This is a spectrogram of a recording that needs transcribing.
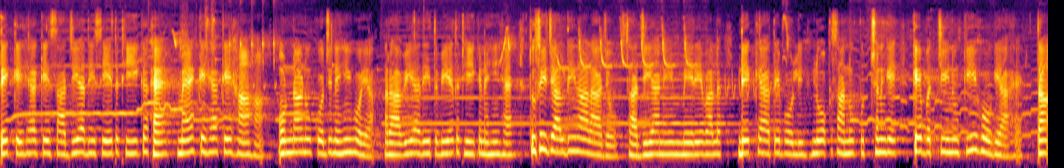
ਤੇ ਕਿਹਾ ਕਿ ਸਾਜੀਆ ਦੀ ਸਿਹਤ ਠੀਕ ਹੈ। ਮੈਂ ਕਿਹਾ ਕਿ ਹਾਂ ਹਾਂ, ਉਹਨਾਂ ਨੂੰ ਕੁਝ ਨਹੀਂ ਹੋਇਆ। ਰਾਵੀਆ ਦੀ ਤਬੀਅਤ ਠੀਕ ਨਹੀਂ ਹੈ। ਤੁਸੀਂ ਜਲਦੀ ਨਾਲ ਆ ਜਾਓ। ਸਾਜੀਆ ਨੇ ਮੇਰੇ ਵੱਲ ਦੇਖਿਆ ਤੇ ਬੋਲੀ, ਲੋਕ ਸਾਨੂੰ ਪੁੱਛਣਗੇ ਕਿ ਬੱਚੀ ਨੂੰ ਕੀ ਹੋ ਗਿਆ ਹੈ, ਤਾਂ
